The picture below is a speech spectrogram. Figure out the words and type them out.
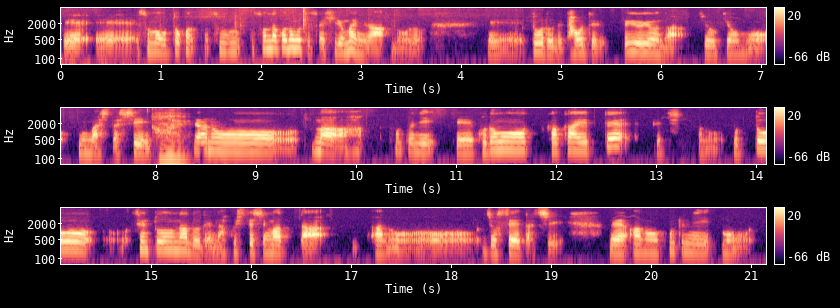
て、えー、その男そのそんな子どもたちが昼間にはあの、えー、道路で倒れてるというような状況も見ましたし、はい、であのまあ本当に、えー、子供を抱えてあの夫を戦闘などで亡くしてしまったあの女性たち。であの本当にもう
